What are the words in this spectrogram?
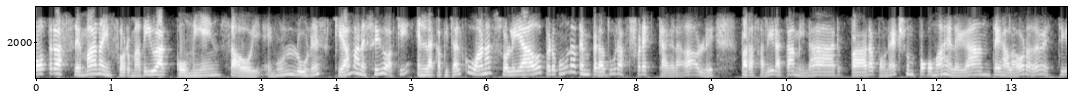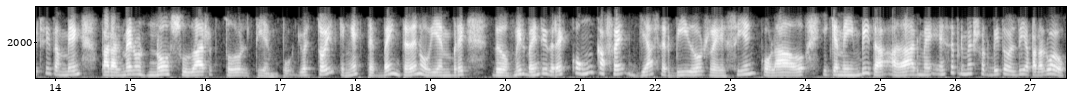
Otra semana informativa comienza hoy, en un lunes que ha amanecido aquí en la capital cubana soleado, pero con una temperatura fresca, agradable, para salir a caminar, para ponerse un poco más elegantes a la hora de vestirse y también para al menos no sudar todo el tiempo. Yo estoy en este 20 de noviembre de 2023 con un café ya servido, recién colado y que me invita a darme ese primer sorbito del día para luego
